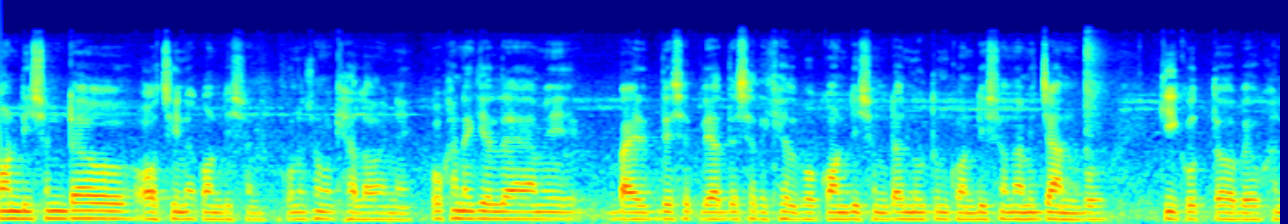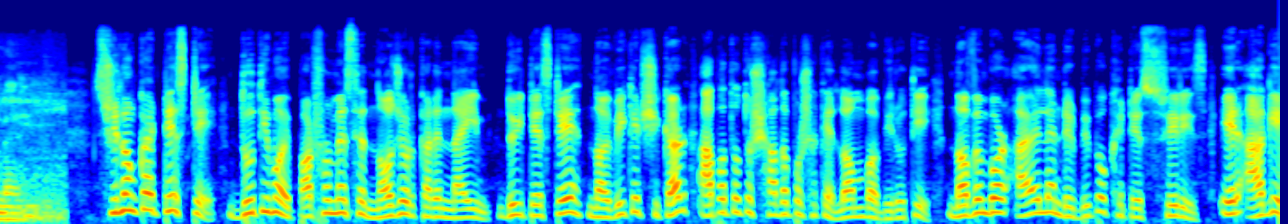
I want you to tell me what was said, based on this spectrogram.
কন্ডিশনটাও অচেনা কন্ডিশন কোনো সময় খেলা হয় নাই। ওখানে গেলে আমি বাইরের দেশে প্লেয়ারদের সাথে খেলব। কন্ডিশনটা নতুন কন্ডিশন আমি জানব কি করতে হবে ওখানে। শ্রীলঙ্কার টেস্টে দ্যুতিময় পারফরমেন্সের নজর কাড়েন নাইম। দুই টেস্টে নয় উইকেট শিকার, আপাতত সাদা পোশাকে লম্বা বিরতি। নভেম্বর আয়ারল্যান্ডের বিপক্ষে টেস্ট সিরিজ। এর আগে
